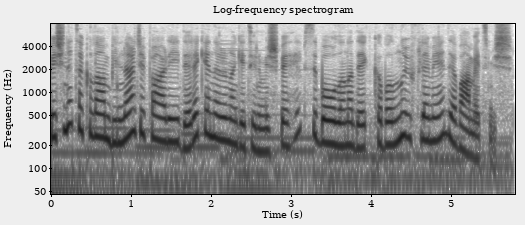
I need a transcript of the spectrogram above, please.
Peşine takılan binlerce fareyi dere kenarına getirmiş ve hepsi boğulana dek kavalını üflemeye devam etmiş.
